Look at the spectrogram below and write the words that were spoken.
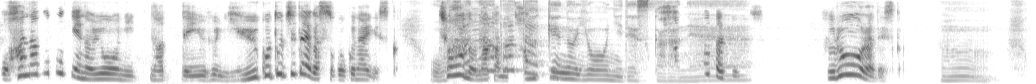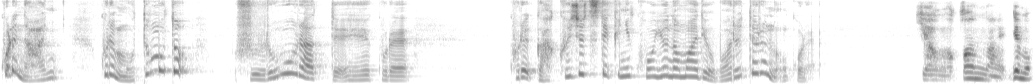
お花畑のようになっていうふうに言うこと自体がすごくないですか？お腸の中の花畑のようにですからね。フローラですか？うん、これ何これもともとフローラってえーこれこれ学術的にこういう名前で呼ばれてるの？これ、いや、わかんない。でも、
